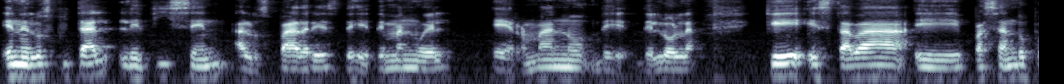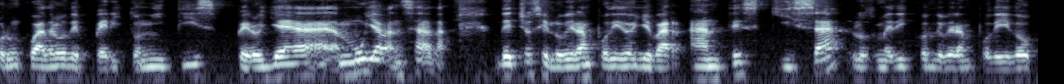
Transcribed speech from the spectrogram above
En el hospital le dicen a los padres de, de Manuel, hermano de, de Lola, que estaba eh, pasando por un cuadro de peritonitis, pero ya muy avanzada. De hecho, si lo hubieran podido llevar antes, quizá los médicos le hubieran podido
